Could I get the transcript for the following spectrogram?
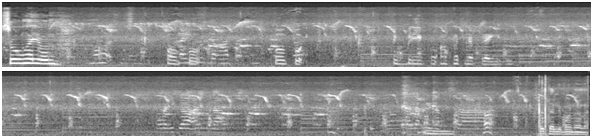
So ngayon, Opo. Opo. Nagbili pong apat na plywood. Mm, sadali mo na na.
